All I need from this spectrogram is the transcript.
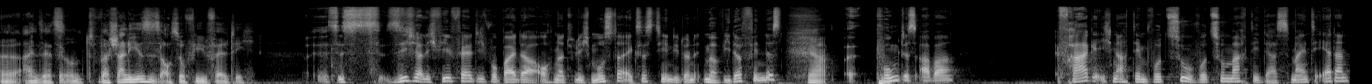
äh, einsetzen und wahrscheinlich ist es auch so vielfältig. es ist sicherlich vielfältig, wobei da auch natürlich Muster existieren, die du dann immer wieder findest. Ja. Äh, Punkt ist aber, frage ich nach dem Wozu. Wozu macht die das? Meinte er dann,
